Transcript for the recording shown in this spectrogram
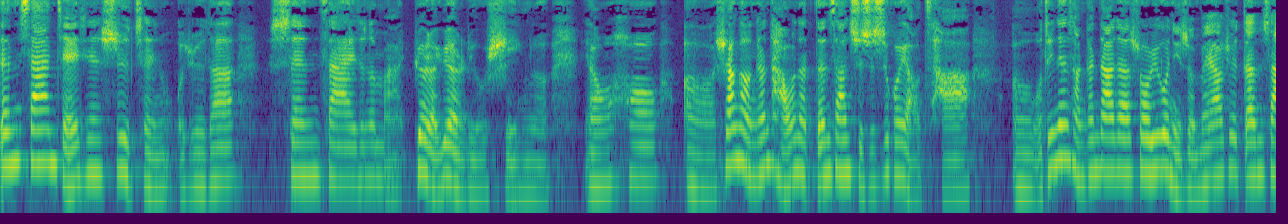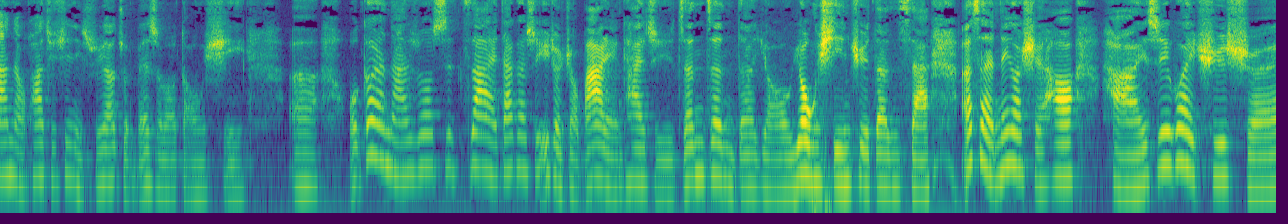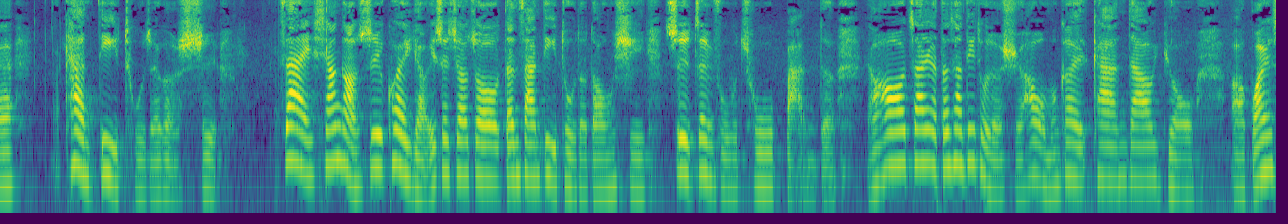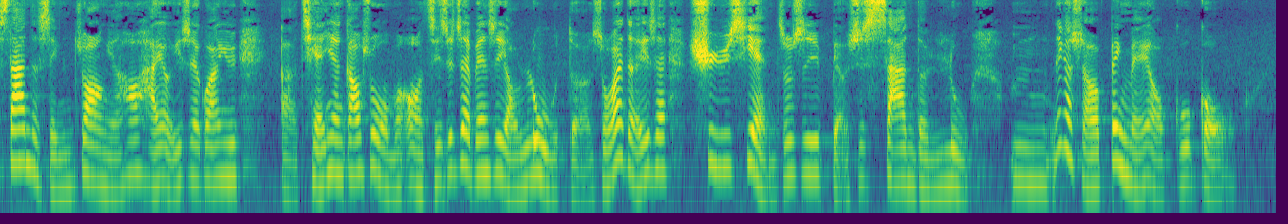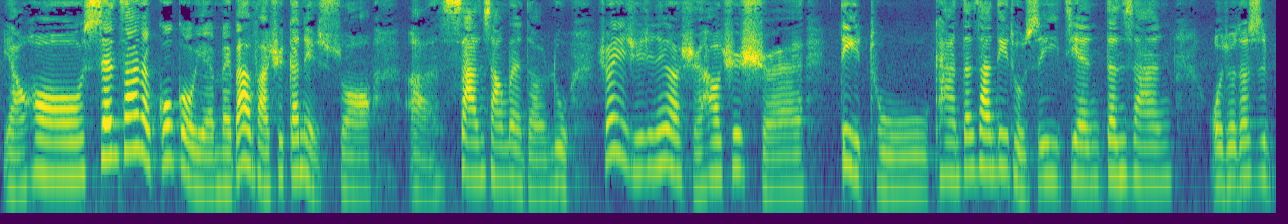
登山这一件事情，我觉得现在真的蛮越来越流行了。然后，呃，香港跟台湾的登山其实是会有差。嗯、我今天想跟大家说，如果你准备要去登山的话，其实你需要准备什么东西？呃，我个人来说是在大概是一九九八年开始真正的有用心去登山，而且那个时候还是会去学看地图这个事。在香港是会有一些叫做登山地图的东西，是政府出版的。然后在那个登山地图的时候，我们可以看到有呃关于山的形状，然后还有一些关于呃前言告诉我们哦，其实这边是有路的。所谓的一些虚线，就是表示山的路。嗯，那个时候并没有 Google，然后现在的 Google 也没办法去跟你说。呃，山上面的路，所以其实那个时候去学地图，看登山地图是一件登山，我觉得是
